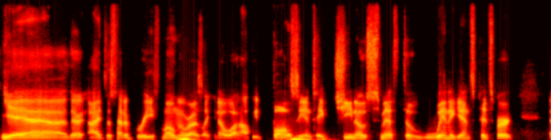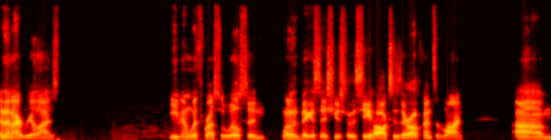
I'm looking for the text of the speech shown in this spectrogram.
Yeah, there. I just had a brief moment where I was like, you know what? I'll be ballsy and take Geno Smith to win against Pittsburgh, and then I realized, even with Russell Wilson, one of the biggest issues for the Seahawks is their offensive line. Um,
